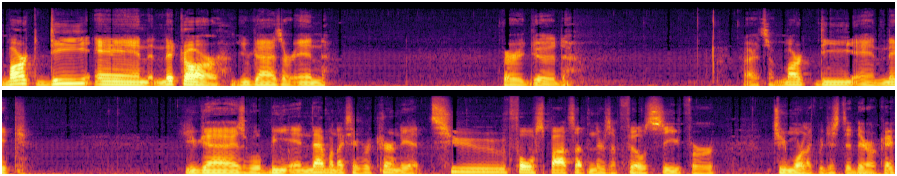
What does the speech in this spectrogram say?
Mark D and Nick R. You guys are in. Very good. All right, so Mark D and Nick, you guys will be in that one. Like I say, we're currently at two full spots left, and there's a Fill C for two more like we just did there, okay?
